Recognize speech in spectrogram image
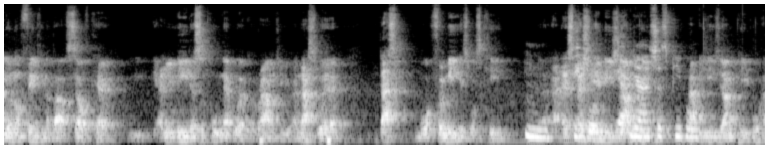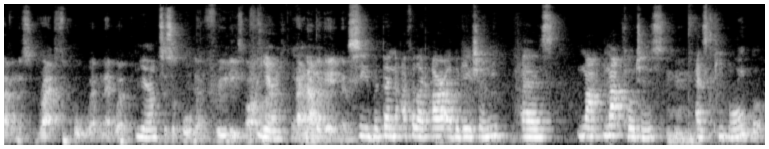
you're not thinking about self care, and you need a support network around you, and that's where that's what for me is what's key, Mm. Uh, especially in these yeah. young Yeah, people. it's just people. uh, these young people having the s- right support web- network Yeah. to support them through these hard times Yeah. Yeah. and navigate them. See, but then I feel like our obligation as not not coaches, Mhm. as people People.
